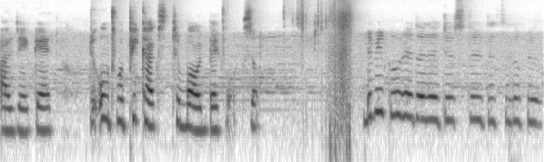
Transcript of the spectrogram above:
and then get the ultimate pickaxe to mine bedrock. So let me go ahead and just do this little bit.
